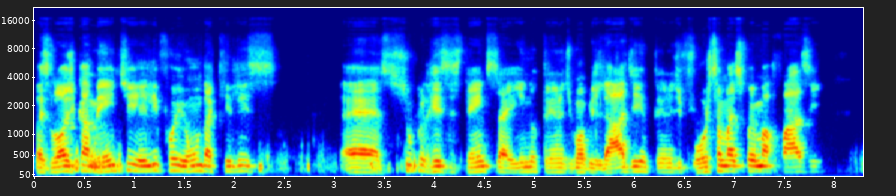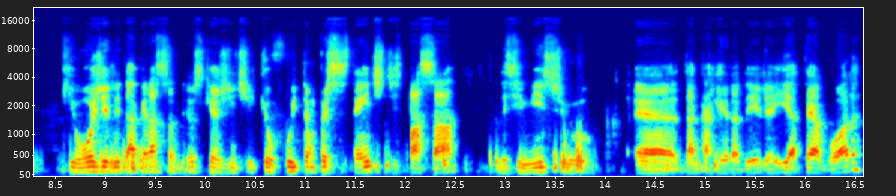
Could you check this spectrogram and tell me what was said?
Mas, logicamente, ele foi um daqueles é, super resistentes aí no treino de mobilidade e no treino de força, mas foi uma fase que hoje ele dá graças a Deus que a gente que eu fui tão persistente de passar nesse início é, da carreira dele aí até agora.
